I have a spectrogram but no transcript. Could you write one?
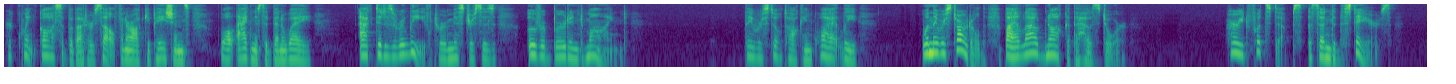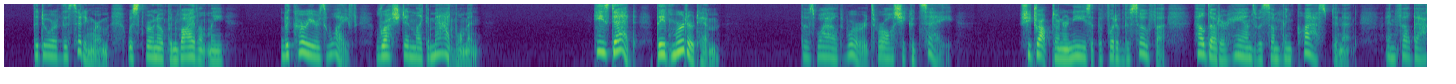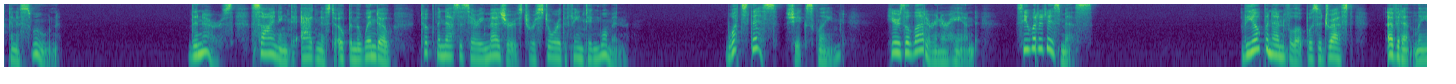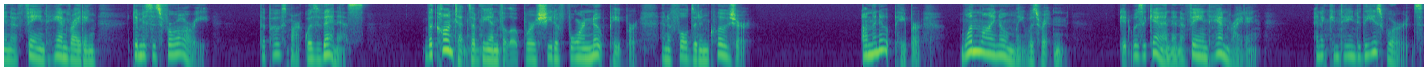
Her quaint gossip about herself and her occupations, while Agnes had been away, acted as a relief to her mistress's overburdened mind. They were still talking quietly when they were startled by a loud knock at the house door. Hurried footsteps ascended the stairs. The door of the sitting room was thrown open violently. The courier's wife rushed in like a madwoman. He's dead! They've murdered him! Those wild words were all she could say. She dropped on her knees at the foot of the sofa, held out her hands with something clasped in it, and fell back in a swoon. The nurse, signing to Agnes to open the window, took the necessary measures to restore the fainting woman. What's this? she exclaimed. Here's a letter in her hand. See what it is, miss. The open envelope was addressed, evidently in a feigned handwriting, to Mrs. Ferrari. The postmark was Venice. The contents of the envelope were a sheet of foreign notepaper and a folded enclosure. On the notepaper, one line only was written. It was again in a feigned handwriting, and it contained these words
